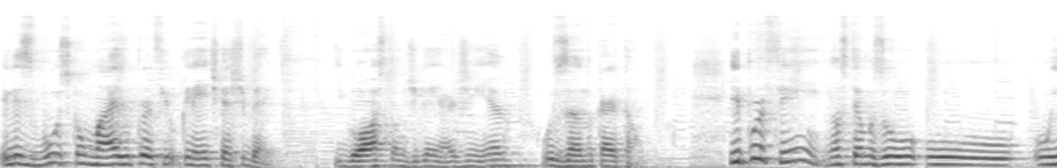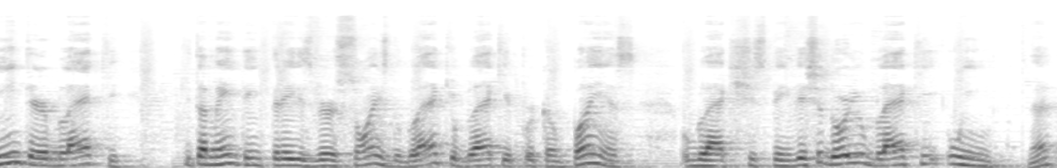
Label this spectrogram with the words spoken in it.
eles buscam mais o perfil cliente cashback e gostam de ganhar dinheiro usando o cartão. E por fim, nós temos o, o, o Inter Black, que também tem três versões do Black: o Black por campanhas, o Black XP Investidor e o Black Win. Né?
